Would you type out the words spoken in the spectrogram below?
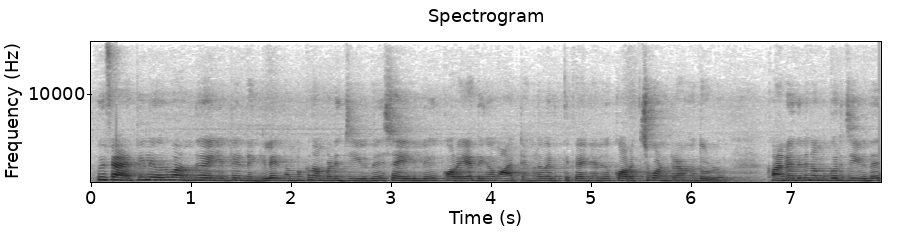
അപ്പോൾ ഈ ഫാറ്റി ലിവർ വന്നു കഴിഞ്ഞിട്ടുണ്ടെങ്കിൽ നമുക്ക് നമ്മുടെ ജീവിത ശൈലിയിൽ കുറേയധികം മാറ്റങ്ങൾ വരുത്തി കഴിഞ്ഞാൽ ഇത് കുറച്ച് കൊണ്ടുവരാവുന്നതുള്ളൂ കാരണം ഇതിന് നമുക്കൊരു ജീവിത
